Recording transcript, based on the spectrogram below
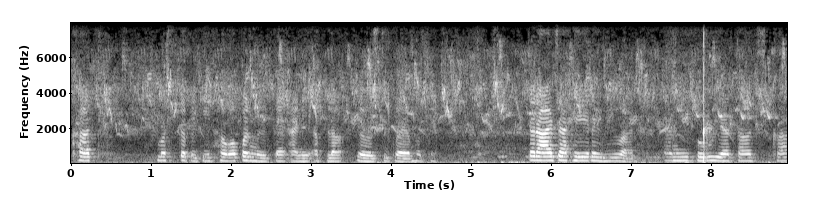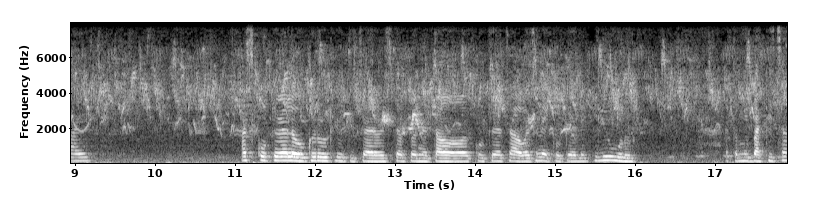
खात मस्तपैकी हवा पण मिळते आणि आपला व्यवस्थित व्यायाम होतो. तर आज आहे रविवार आणि बघूयात आज काय. आज कोकिळा लवकर उठली होती चार वाजता पण आता कोकिळाचा आवाज नाही कोकिळाला गेली उडून आता मी बाकीचा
